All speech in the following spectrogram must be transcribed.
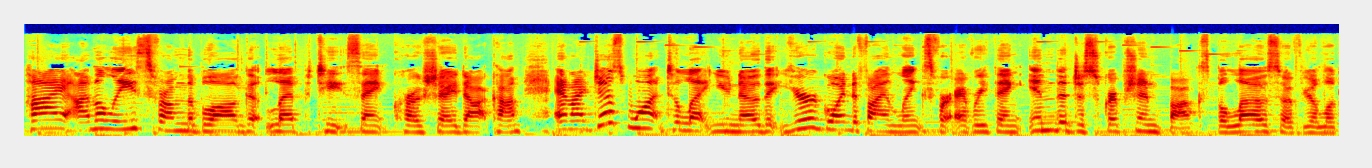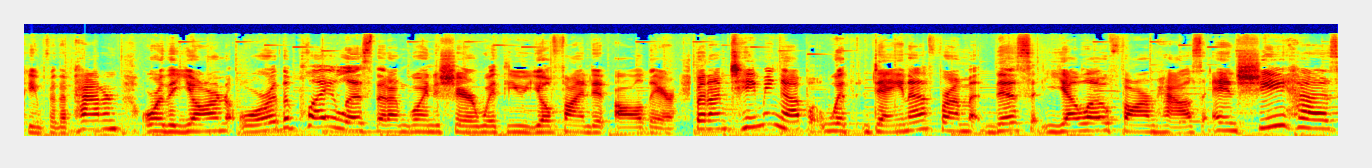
Hi, I'm Elise from the blog LePetitSaintCrochet.com and I just want to let you know that you're going to find links for everything in the description box below. So if you're looking for the pattern or the yarn or the playlist that I'm going to share with you, you'll find it all there. But I'm teaming up with Dana from This Yellow Farmhouse and she has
